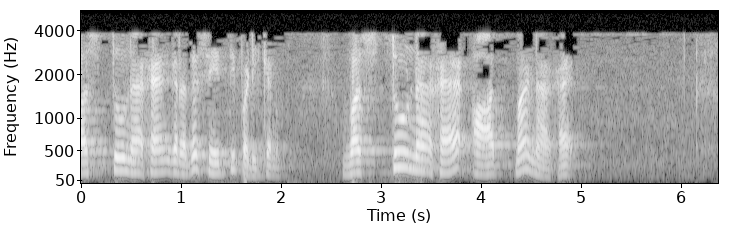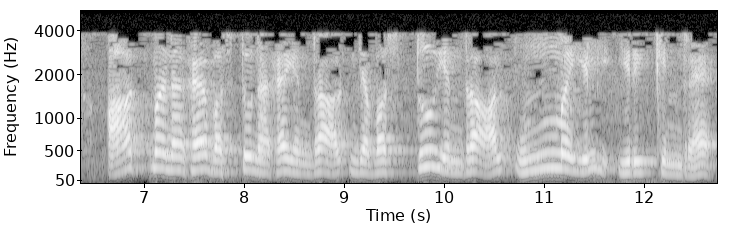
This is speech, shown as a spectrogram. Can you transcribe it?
வஸ்துநகங்கிறத சேர்த்து படிக்கணும். வஸ்துநக ஆத்மநக ஆத்மநக வஸ்துநக என்றால் இங்க வஸ்து என்றால் உண்மையில் இருக்கின்ற.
